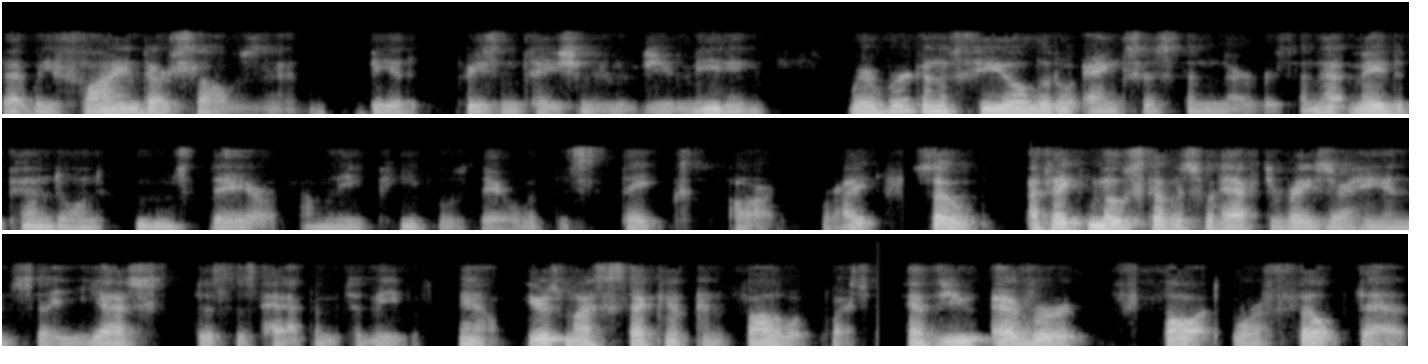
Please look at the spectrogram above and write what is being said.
that we find ourselves in, be it a presentation, interview, meeting, where we're going to feel a little anxious and nervous. And that may depend on who's there, how many people's there, what the stakes are, right? So I think most of us would have to raise our hand and say, yes, this has happened to me. Now, here's my second and follow up question Have you ever thought or felt that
